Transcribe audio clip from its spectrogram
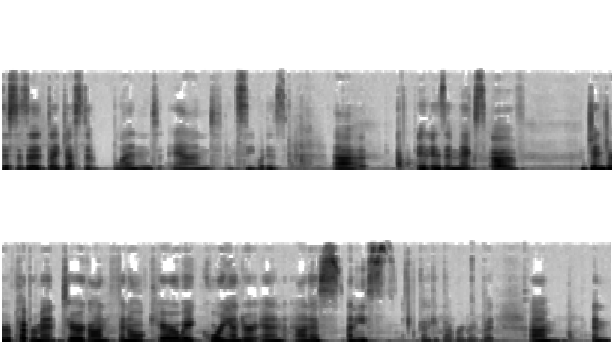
this is a digestive blend, and let's see what is. Uh, it is a mix of ginger, peppermint, tarragon, fennel, caraway, coriander, and anise. Anise, got to get that word right. But um, and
